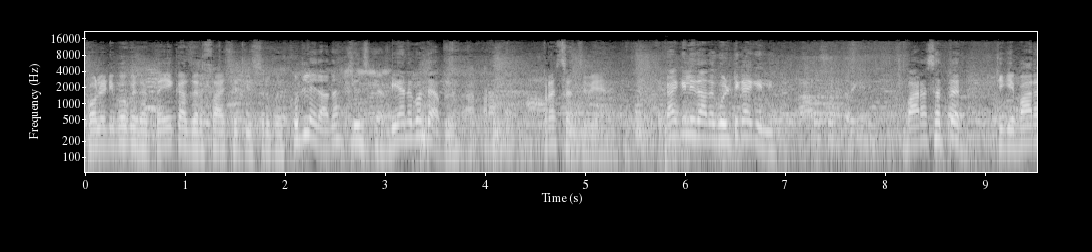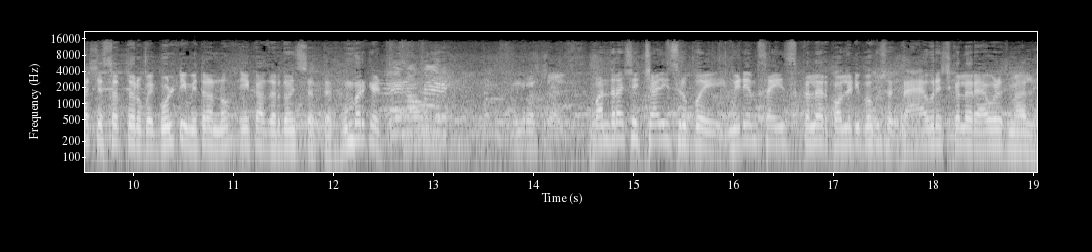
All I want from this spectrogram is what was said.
क्वालिटी बघू शकता. एक हजार सहाशे तीस रुपये. कुठले दादा? चिंचखेड बियाणं कोणतं आहे आपलं? प्रसादचं बियाणं. काय केली दादा? गोल्टी काय केली? बारा सत्तर. ठीक आहे बाराशे सत्तर रुपये गोल्टी मित्रांनो एक हजार दोनशे सत्तर. उंबरखेड. पंधराशे चाळीस. रुपये. मीडियम साईज कलर क्वालिटी बघू शकता. ॲव्हरेज कलर ॲव्हरेज मिळाले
